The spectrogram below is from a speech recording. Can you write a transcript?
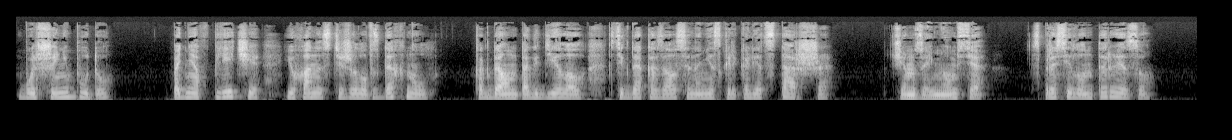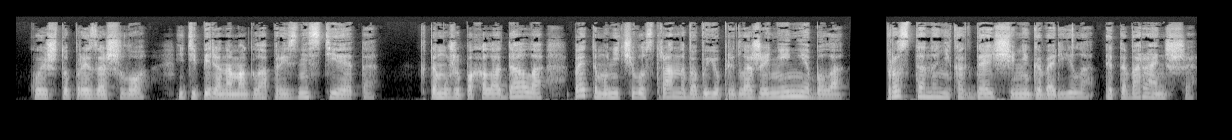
больше не буду». Подняв плечи, Юханес тяжело вздохнул. Когда он так делал, всегда казался на несколько лет старше. «Чем займемся?» — спросил он Терезу. Кое-что произошло, и теперь она могла произнести это. К тому же похолодало, поэтому ничего странного в ее предложении не было. Просто она никогда еще не говорила этого раньше.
